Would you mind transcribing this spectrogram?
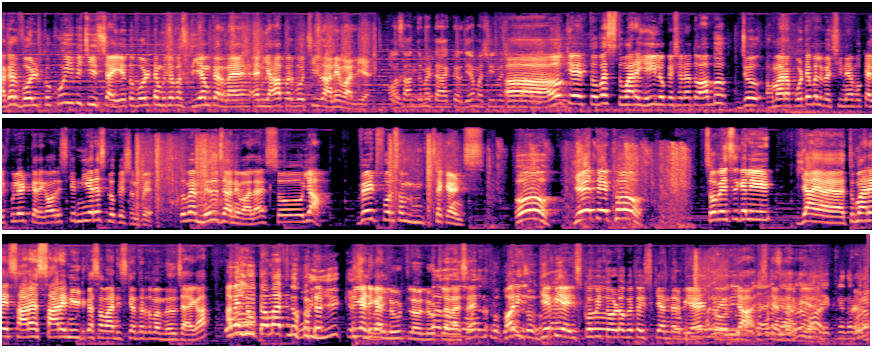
अगर वोल्ट को कोई भी चीज़ चाहिए तो वोल्ट ने मुझे बस डीएम करना है एंड यहाँ पर वो चीज़ आने वाली है। आसान तुम्हें टैग कर दिया मशीन आ, ओके तो बस तुम्हारा यही लोकेशन है तो अब जो हमारा पोर्टेबल मशीन है वो कैलकुलेट करेगा और इसके नियरेस्ट लोकेशन पे। तो मैं मिल जाने वाला है so yeah wait for some seconds oh ये देखो। सो बेसिकली या या या तुम्हारे सारे सारे नीड का सामान इसके अंदर तुम्हें मिल जाएगा। अबे लूटो मत लूट। ठीक है ठीक है लूट लो लूट लो वैसे। और ये भी है इसको भी तोड़ोगे तो इसके अंदर भी है तो या इसके अंदर भी है।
